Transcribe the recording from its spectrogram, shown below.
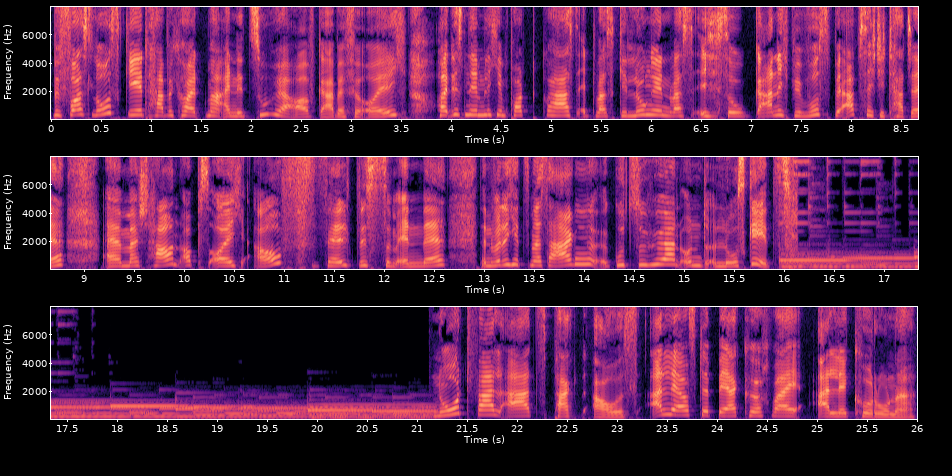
bevor es losgeht, habe ich heute mal eine Zuhöraufgabe für euch. Heute ist nämlich im Podcast etwas gelungen, was ich so gar nicht bewusst beabsichtigt hatte. Äh, mal schauen, ob es euch auffällt bis zum Ende. Dann würde ich jetzt mal sagen, gut zuhören und los geht's. Notfallarzt packt aus. Alle auf der Bergkirchweih, alle Corona.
